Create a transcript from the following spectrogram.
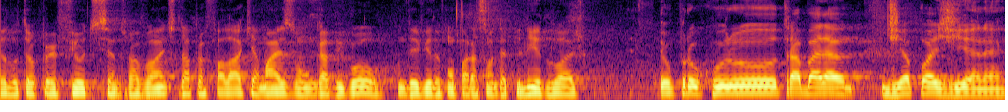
pelo teu perfil de centroavante, dá para falar que é mais um Gabigol, devido à comparação de apelido, lógico? Eu procuro trabalhar dia após dia, né?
